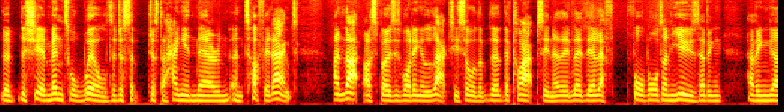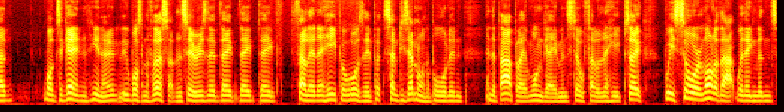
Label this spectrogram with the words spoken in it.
the, the sheer mental will to just to, just to hang in there and, and tough it out. And that, I suppose, is what England lacked. You saw the the, the collapse. You know, they they left four balls unused, having having uh, once again, you know, it wasn't the first time in the series. They they they, they fell in a heap. Or was they put seventy seven on the board in in the power play in one game and still fell in a heap. So we saw a lot of that with England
